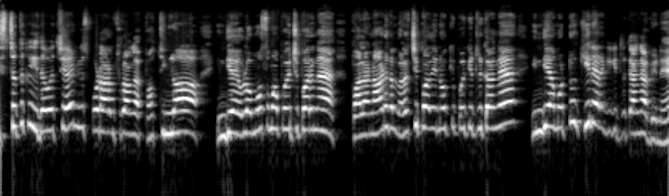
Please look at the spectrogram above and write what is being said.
இஷ்டத்துக்கு இதை வச்சே நியூஸ் போட ஆரம்பிச்சிருவாங்க. பார்த்தீங்களா இந்தியா எவ்வளோ மோசமாக போயிட்டு பாருங்க. பல நாடுகள் வளர்ச்சி பாதையை நோக்கி போய்கிட்டு இருக்காங்க. இந்தியா மட்டும் கீழே இறங்கிக்கிட்டு இருக்காங்க அப்படின்னு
